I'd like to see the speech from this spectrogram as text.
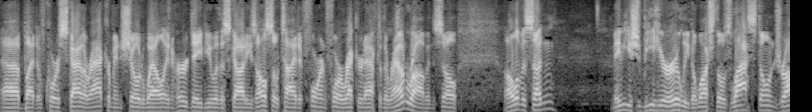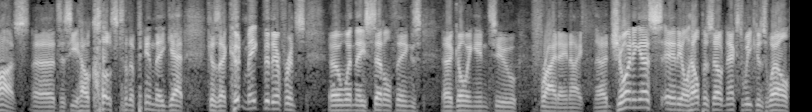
Uh, but of course, Skylar Ackerman showed well in her debut with the Scotties, also tied at four and four record after the round robin. So all of a sudden, maybe you should be here early to watch those last stone draws uh, to see how close to the pin they get, because that could make the difference uh, when they settle things uh, going into Friday night. Uh, joining us, and he'll help us out next week as well,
